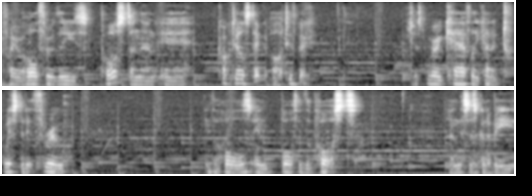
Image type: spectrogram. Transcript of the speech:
fire a hole through these posts and then a cocktail stick or toothpick just very carefully kind of twisted it through the holes in both of the posts and this is going to be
